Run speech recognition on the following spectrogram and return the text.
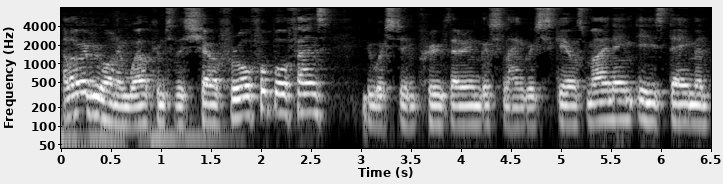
Hello, everyone, and welcome to the show for all football fans who wish to improve their English language skills. My name is Damon,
